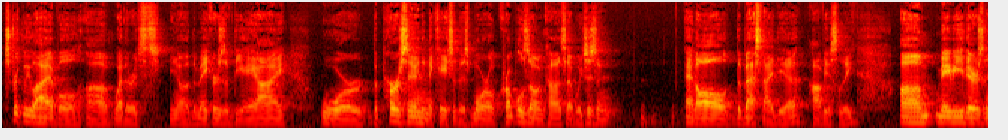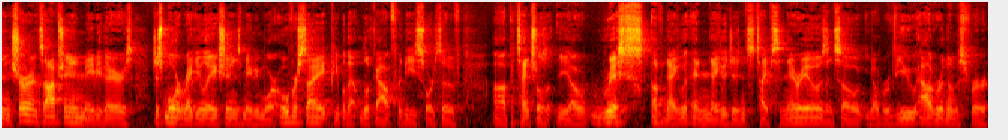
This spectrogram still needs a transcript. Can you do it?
strictly liable, uh, whether it's you know the makers of the AI or the person. In the case of this moral crumple zone concept, which isn't at all the best idea, obviously. Um, maybe there's an insurance option. Maybe there's just more regulations. Maybe more oversight. People that look out for these sorts of uh, potential you know risks of negli- and negligence type scenarios, and so you know review algorithms for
